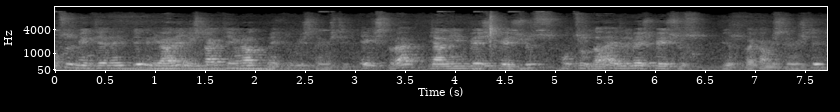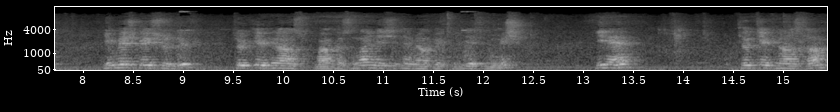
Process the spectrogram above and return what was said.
30 bin TL'likte bir ihale iştirak teminat mektubu istemiştik. Ekstra yani 25 500, 30 daha 55 500 bir rakam istemiştik. 25 500'lük Türkiye Finans Bankası'ndan geçici teminat mektubu getirilmiş. Yine Türkiye Finans'tan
